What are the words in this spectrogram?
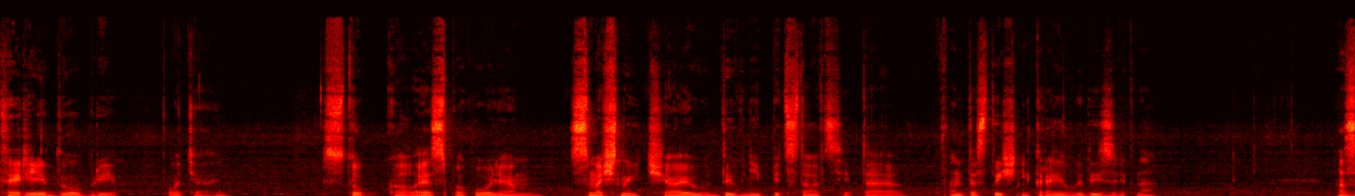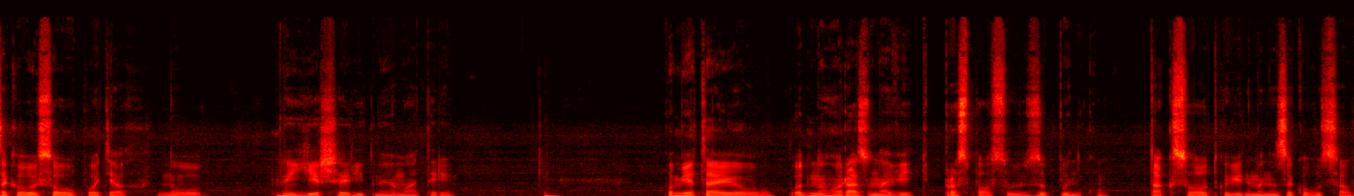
Старі добрі потяги. Стук колес по колям, смачний чай у дивній підставці та фантастичні краєвиди з вікна. А заколисував потяг, ну, не гірше рідної матері. Пам'ятаю, одного разу навіть проспав свою зупинку. Так солодко він мене заколисав.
